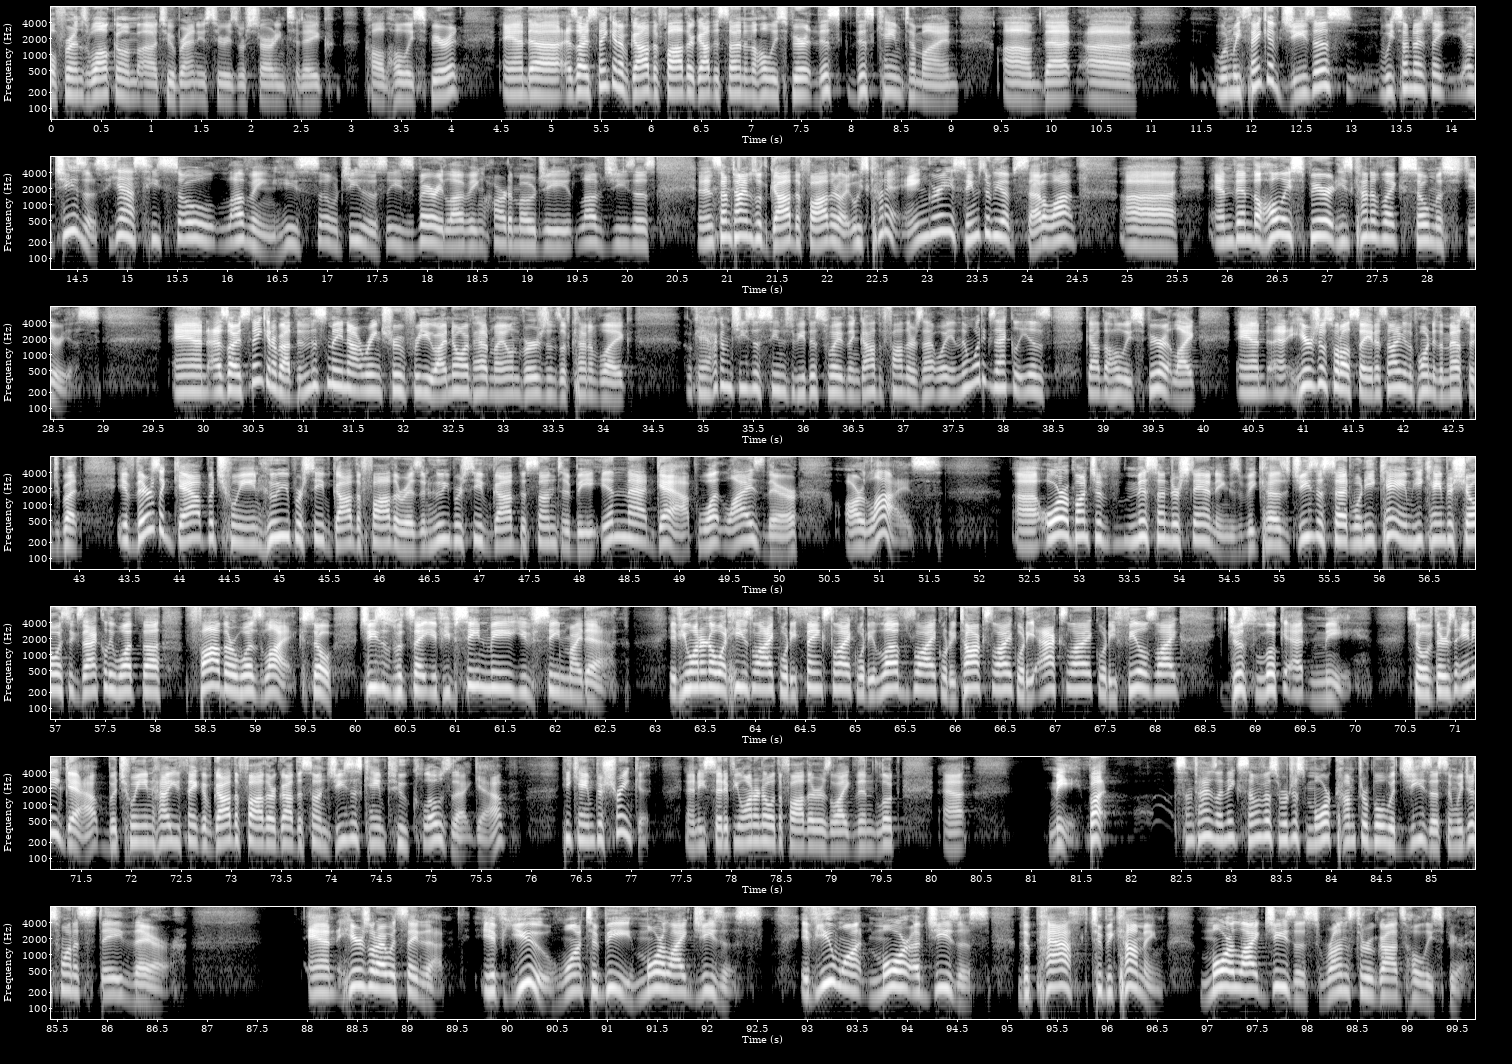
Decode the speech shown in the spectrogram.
Well, friends, welcome uh, to a brand new series we're starting today called Holy Spirit. And uh, as I was thinking of God the Father, God the Son, and the Holy Spirit, this this came to mind um, that uh, when we think of Jesus, we sometimes think, oh, Jesus, yes, he's so loving. He's so Jesus. He's very loving. Heart emoji, love Jesus. And then sometimes with God the Father, like, oh, he's kind of angry, seems to be upset a lot. Uh, and then the Holy Spirit, he's kind of like so mysterious. And as I was thinking about that, this may not ring true for you. I know I've had my own versions of kind of like, okay, how come Jesus seems to be this way, then God the Father is that way? And then what exactly is God the Holy Spirit like? And, and here's just what I'll say, and it's not even the point of the message, but if there's a gap between who you perceive God the Father is and who you perceive God the Son to be, in that gap, what lies there are lies. Uh, or a bunch of misunderstandings because Jesus said when he came, he came to show us exactly what the Father was like. So Jesus would say, If you've seen me, you've seen my dad. If you want to know what he's like, what he thinks like, what he loves like, what he talks like, what he acts like, what he feels like, just look at me. So if there's any gap between how you think of God the Father, God the Son, Jesus came to close that gap. He came to shrink it. And he said, if you want to know what the Father is like, then look at me. But sometimes I think some of us were just more comfortable with Jesus and we just want to stay there. And here's what I would say to that. If you want to be more like Jesus, if you want more of Jesus, the path to becoming more like Jesus runs through God's Holy Spirit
